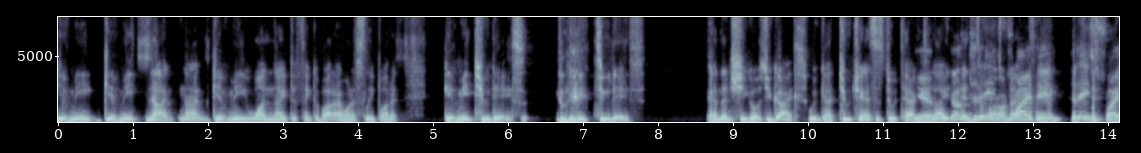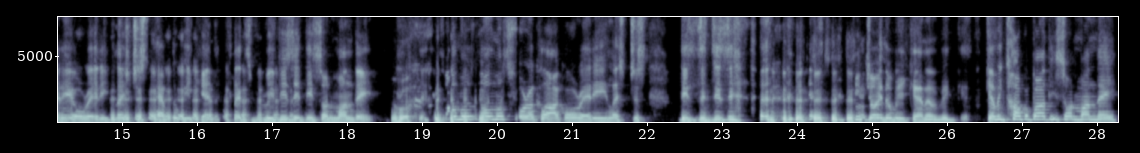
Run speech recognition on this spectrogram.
Give me give me not not give me one night to think about it. I want to sleep on it. Give me two days. Give me two days. And then she goes, You guys, we've got two chances to attack tonight no, and today's tomorrow night. Friday. Today's Friday already. Let's just have the weekend. Let's revisit this on Monday. It's almost almost four o'clock already. Let's just this this, this enjoy the weekend. Can we talk about this on Monday?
